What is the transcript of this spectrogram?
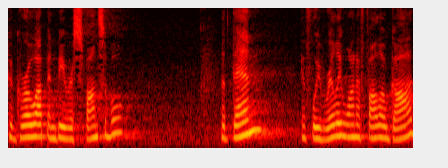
to grow up and be responsible. But then, if we really want to follow God,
